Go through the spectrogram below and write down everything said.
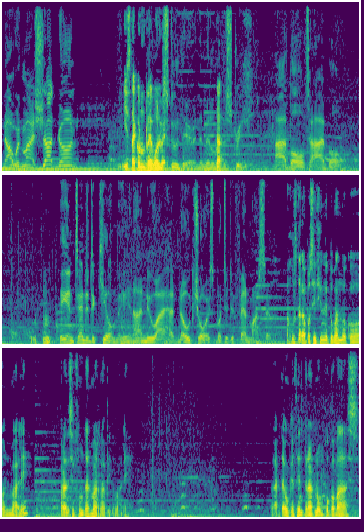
Not with my shotgun. Y está con un revólver. stood there in the middle of the street, Eyeball to eyeball. He intended to kill me, and I knew I had no choice but to defend myself. Ajusta la posición de tu mando con, ¿vale? Para desenfundar más rápido, ¿vale? A ver, tengo que centrarlo un poco más.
